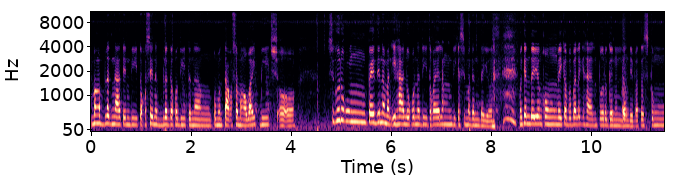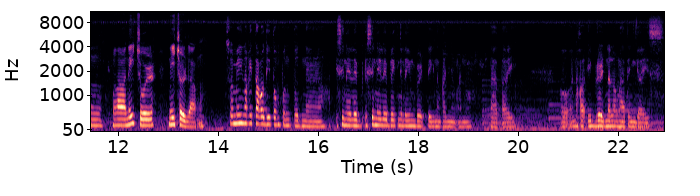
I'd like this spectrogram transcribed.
mga vlog natin dito kasi nag-vlog ako dito ng pumunta ako sa mga White Beach. Oo. Siguro kung pwede naman ihalo ko na dito kaya lang hindi kasi maganda yon maganda yung kung may kababalaghan puro ganun lang di ba tapos kung mga nature nature lang so may nakita ko ditong puntod na isineleb- isinelebrate nila yung birthday ng kanyang ano tatay. Oo naka i-blurred na lang natin guys.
